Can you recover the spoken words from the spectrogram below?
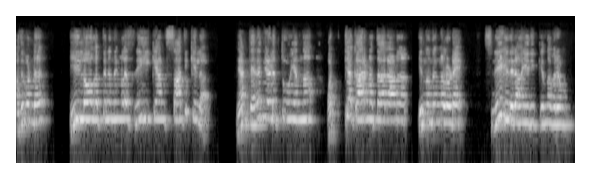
അതുകൊണ്ട് ഈ ലോകത്തിന് നിങ്ങളെ സ്നേഹിക്കാൻ സാധിക്കില്ല. ഞാൻ തെരഞ്ഞെടുത്തു എന്ന ഒറ്റ കാരണത്താലാണ് ഇന്ന് നിങ്ങളുടെ സ്നേഹിതരായിരിക്കുന്നവരും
